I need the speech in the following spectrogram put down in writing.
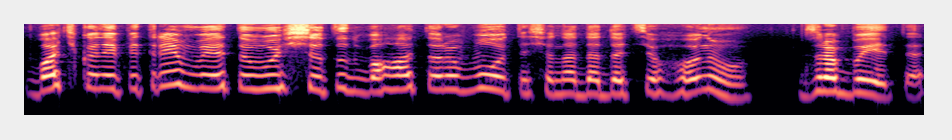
батько не підтримує, тому що тут багато роботи, що треба до цього ну, зробити.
